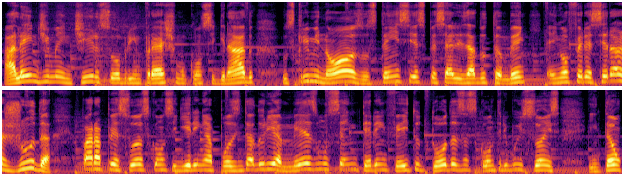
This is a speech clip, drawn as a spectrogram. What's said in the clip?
Além de mentir sobre empréstimo consignado, os criminosos têm se especializado também em oferecer ajuda para pessoas conseguirem aposentadoria, mesmo sem terem feito todas as contribuições. Então,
